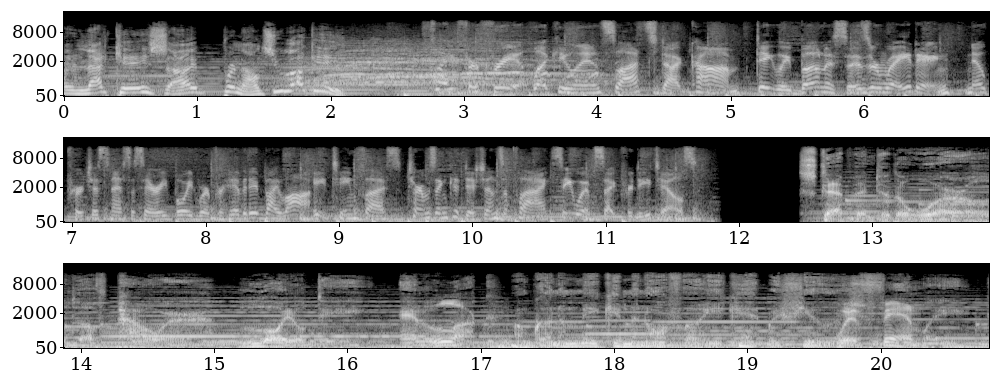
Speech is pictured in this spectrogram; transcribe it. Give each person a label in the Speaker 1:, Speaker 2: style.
Speaker 1: in that case, I pronounce you lucky.
Speaker 2: Play for free at LuckyLandSlots.com. Daily bonuses are waiting. No purchase necessary. Void were prohibited by law. 18 plus. Terms and conditions apply. See website for details.
Speaker 3: Step into the world of power, loyalty, and luck.
Speaker 4: I'm gonna make him an offer he can't refuse.
Speaker 3: With family,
